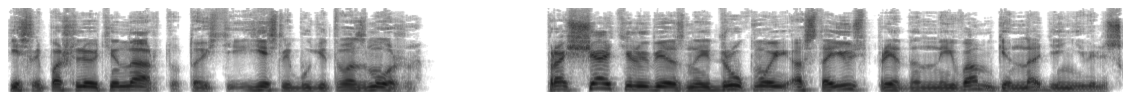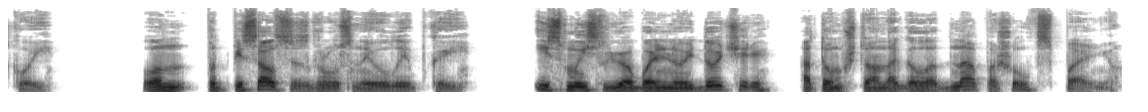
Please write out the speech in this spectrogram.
если пошлете нарту, то есть если будет возможно. Прощайте, любезный друг мой, остаюсь преданный вам Геннадий Невельской. Он подписался с грустной улыбкой и с мыслью о больной дочери, о том, что она голодна, пошел в спальню.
